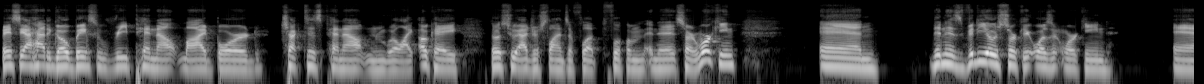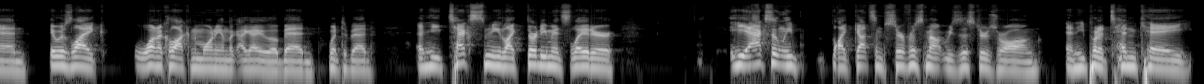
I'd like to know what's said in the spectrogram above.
basically I had to go basically repin out my board, checked his pen out, and we're like, okay, those two address lines are flipped, flip them, and then it started working. And then his video circuit wasn't working. And it was like one o'clock in the morning. I'm like, I gotta go to bed. Went to bed. And he texts me like 30 minutes later. He accidentally like got some surface mount resistors wrong. And he put a 10k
